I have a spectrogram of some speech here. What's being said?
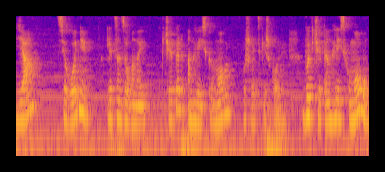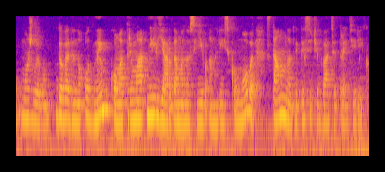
я сьогодні ліцензований вчитель англійської мови у шведській школі. Вивчити англійську мову можливо доведено 1,3 мільярдами носіїв англійської мови станом на 2023 рік.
